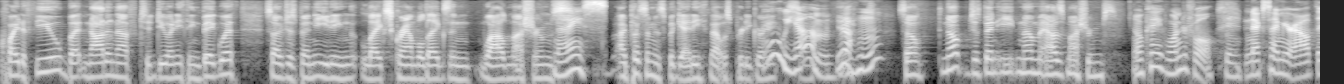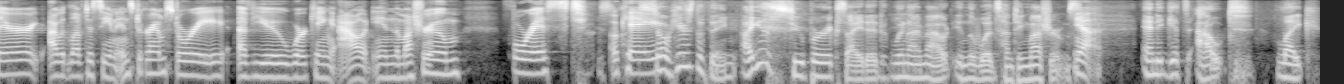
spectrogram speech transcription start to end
quite a few, but not enough to do anything big with. So I've just been eating like scrambled eggs and wild mushrooms. Nice. I put some in spaghetti. That was pretty great. Ooh, yum. Yeah. Mm-hmm. So nope, just been eating them as mushrooms. Okay, wonderful. Next time you're out there, I would love to see an Instagram story of you working out in the mushroom forest. Okay. So here's the thing. I get super excited when I'm out in the woods hunting mushrooms. yeah. And it gets out like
